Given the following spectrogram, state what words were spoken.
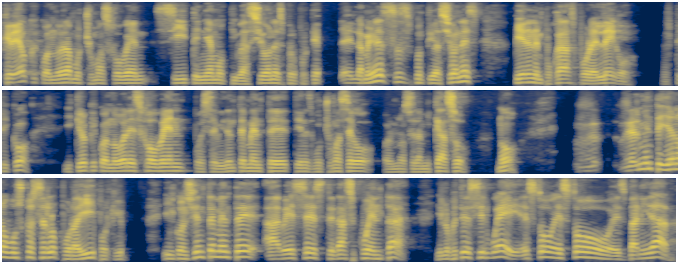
Creo que cuando era mucho más joven sí tenía motivaciones, pero porque eh, la mayoría de esas motivaciones vienen empujadas por el ego, ¿me explico? Y creo que cuando eres joven, pues evidentemente tienes mucho más ego, por lo menos era mi caso, ¿no? Realmente ya no busco hacerlo por ahí, porque inconscientemente a veces te das cuenta Y el objetivo es decir, güey, esto, esto es vanidad,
